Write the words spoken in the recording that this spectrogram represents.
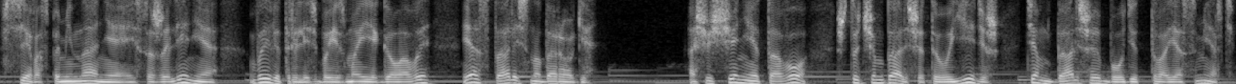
Все воспоминания и сожаления выветрились бы из моей головы и остались на дороге. Ощущение того, что чем дальше ты уедешь, тем дальше будет твоя смерть.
